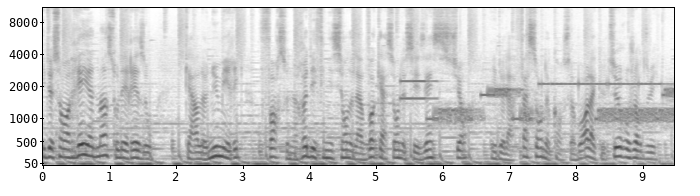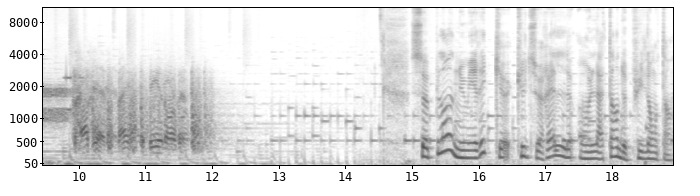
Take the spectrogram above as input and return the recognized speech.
et de son rayonnement sur les réseaux, car le numérique force une redéfinition de la vocation de ces institutions et de la façon de concevoir la culture aujourd'hui. Ce plan numérique culturel, on l'attend depuis longtemps.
